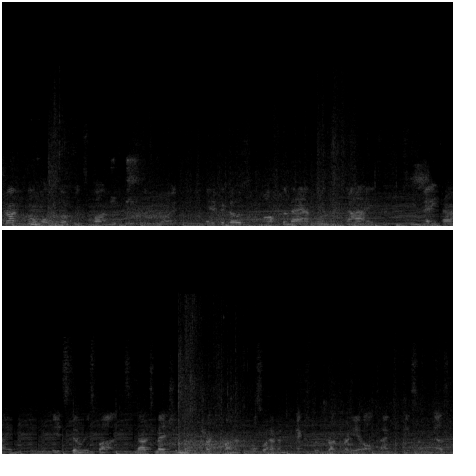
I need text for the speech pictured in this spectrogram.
truck will also respawn if it's destroyed. And if it goes off the map and dies, as we've seen many times, it still respawns. Not to mention that the truck spawners also have an extra truck ready at all times in case something doesn't.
